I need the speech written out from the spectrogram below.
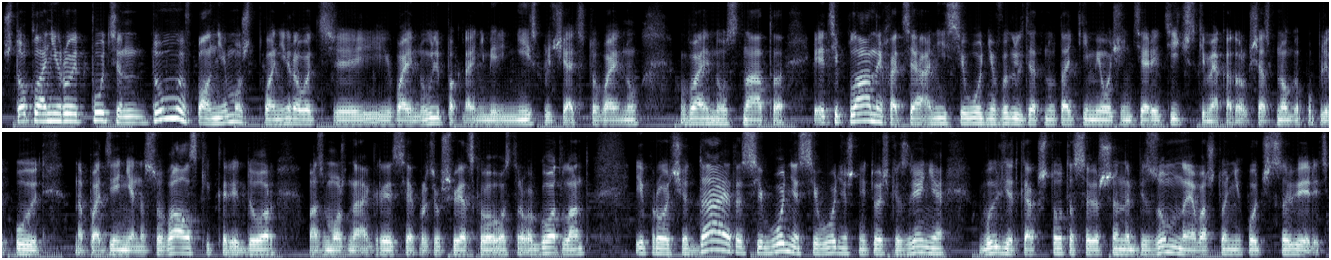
Что планирует Путин? Думаю, вполне может планировать э, и войну, или, по крайней мере, не исключать эту войну, войну с НАТО. Эти планы, хотя они сегодня выглядят ну, такими очень теоретическими, о которых сейчас много публикуют, нападение на Сувалский коридор, возможно, агрессия против шведского острова Готланд и прочее. Да, это сегодня, с сегодняшней точки зрения, выглядит как что-то совершенно безумное, во что не хочется верить.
